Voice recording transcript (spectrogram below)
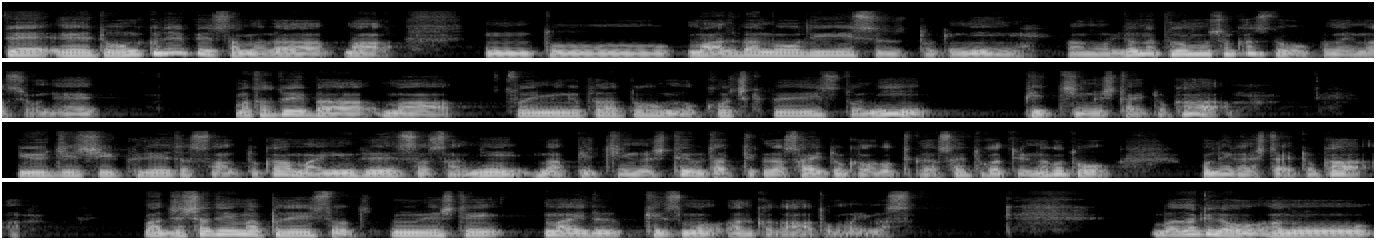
で、えっ、ー、と、音楽レーベル様が、まあ、うんと、まあ、アルバムをリリースするときに、あの、いろんなプロモーション活動を行いますよね。まあ、例えば、まあ、トリーミングプラットフォームの公式プレイリストにピッチングしたりとか、UGC クリエイターさんとか、まあ、インフルエンサーさんに、まあ、ピッチングして歌ってくださいとか踊ってくださいとかっていうようなことをお願いしたりとか、まあ、自社で、まあ、プレイリストを運営して、まあ、いるケースもあるかなと思います。まあ、だけど、あの、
